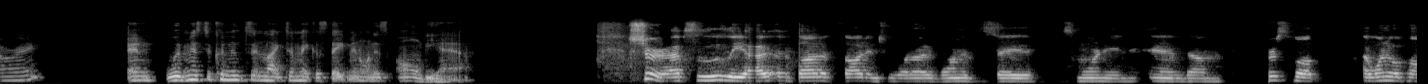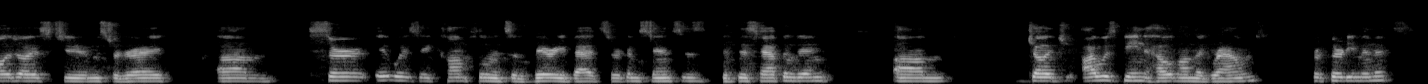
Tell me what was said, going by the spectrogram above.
All right. And would Mr. Knutson like to make a statement on his own behalf? Sure, absolutely. I, a lot of thought into what I wanted to say this morning. And um, first of all, I want to apologize to Mr. Gray. Um, Sir, it was a confluence of very bad circumstances that this happened in. Um, Judge, I was being held on the ground for 30 minutes.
